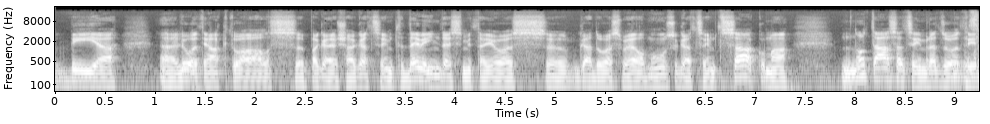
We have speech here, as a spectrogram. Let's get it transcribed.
bija uh, ļoti aktuālas pagājušā gadsimta 90. Uh, gados, vēl mūsu gadsimta sākumā, Nu, tās acīm redzot, ir.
